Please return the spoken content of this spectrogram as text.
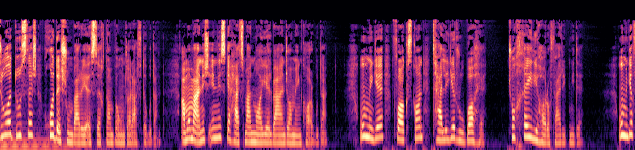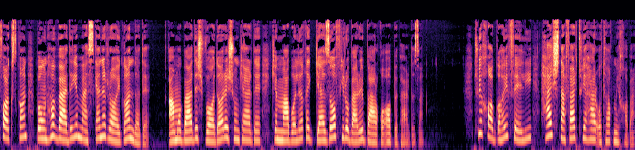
جو و دوستش خودشون برای استخدام به اونجا رفته بودن. اما معنیش این نیست که حتما مایل به انجام این کار بودن. اون میگه فاکسکان تله روباهه چون خیلی ها رو فریب میده. اون میگه فاکسکان به اونها وعده مسکن رایگان داده اما بعدش وادارشون کرده که مبالغ گذافی رو برای برق و آب بپردازن. توی خوابگاه های فعلی هشت نفر توی هر اتاق میخوابن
